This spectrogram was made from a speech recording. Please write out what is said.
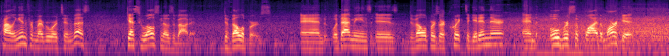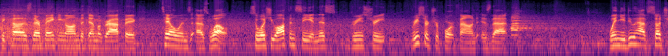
piling in from everywhere to invest, guess who else knows about it? Developers. And what that means is developers are quick to get in there and oversupply the market because they're banking on the demographic tailwinds as well. So what you often see in this Green Street research report found is that when you do have such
